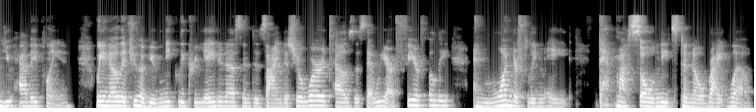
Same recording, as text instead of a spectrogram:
You have a plan. We know that you have uniquely created us and designed us. Your word tells us that we are fearfully and wonderfully made. That my soul needs to know right well.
